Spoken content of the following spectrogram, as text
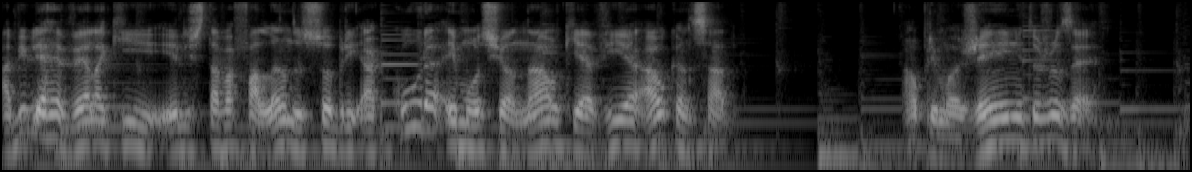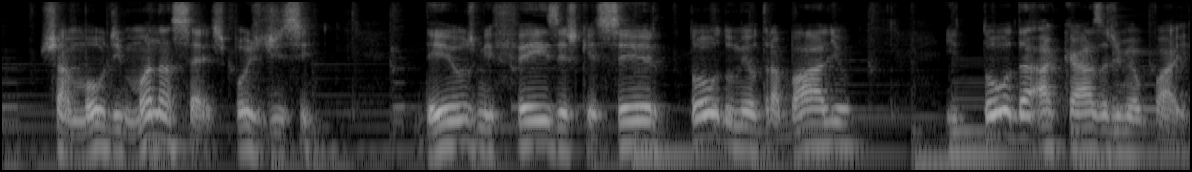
a Bíblia revela que ele estava falando sobre a cura emocional que havia alcançado. Ao primogênito José, chamou de Manassés, pois disse: Deus me fez esquecer todo o meu trabalho e toda a casa de meu pai.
